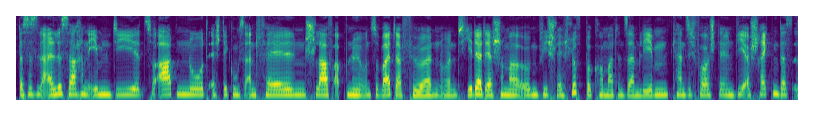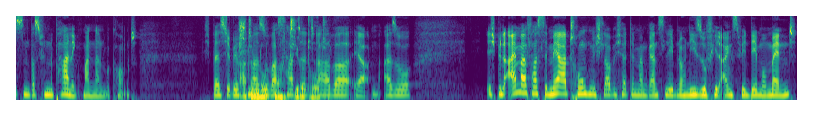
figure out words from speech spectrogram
Das sind alles Sachen eben, die zu Atemnot, Erstickungsanfällen, Schlafapnoe und so weiter führen. Und jeder, der schon mal irgendwie schlecht Luft bekommen hat in seinem Leben, kann sich vorstellen, wie erschreckend das ist und was für eine Panik man dann bekommt. Ich weiß nicht, ob ihr schon mal sowas hattet, aber ja, also ich bin einmal fast im Meer ertrunken. Ich glaube, ich hatte in meinem ganzen Leben noch nie so viel Angst wie in dem Moment.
